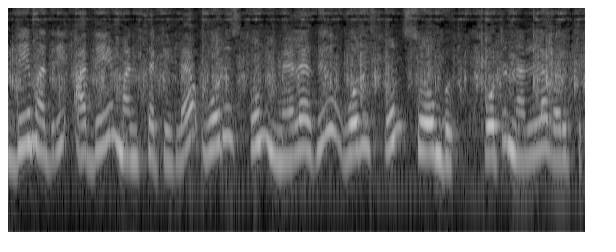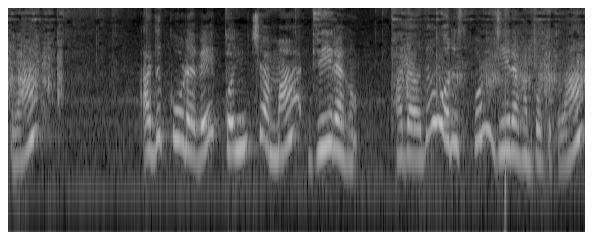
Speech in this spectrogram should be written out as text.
அதே மாதிரி அதே மண் சட்டியில் ஒரு ஸ்பூன் மிளகு ஒரு ஸ்பூன் சோம்பு போட்டு நல்லா வறுத்துக்கலாம். அது கூடவே கொஞ்சமாக ஜீரகம் அதாவது ஒரு ஸ்பூன் ஜீரகம் போட்டுக்கலாம்.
